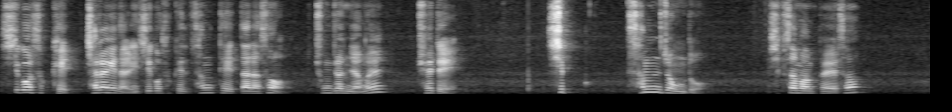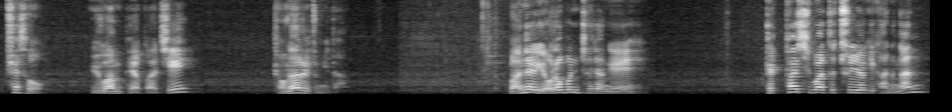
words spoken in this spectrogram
시거 소켓, 차량에 달린 시거 소켓 상태에 따라서 충전량을 최대 13 정도, 13A에서 최소 6A까지 변화를 줍니다. 만약에 여러분 차량에 180W 출력이 가능한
